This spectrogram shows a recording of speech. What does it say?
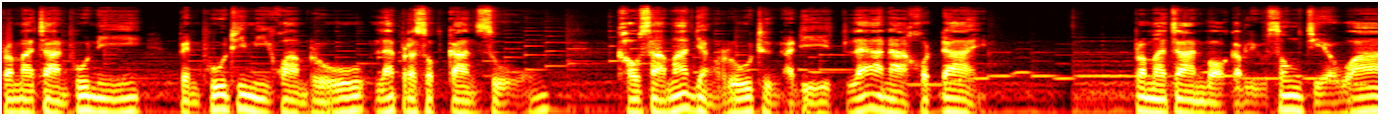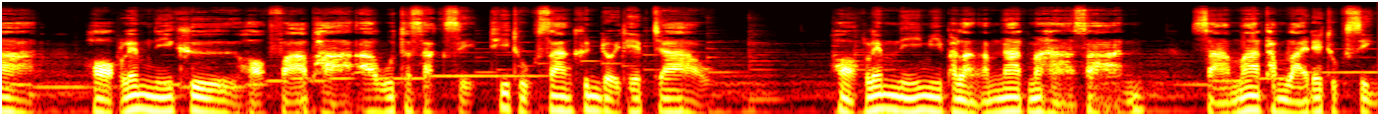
ประมาจารย์ผู้นี้เป็นผู้ที่มีความรู้และประสบการณ์สูง เขาสามารถอย่างรู้ถึงอดีตและอนาคตได้ ประมาจารย์บอกกับหลิวซ่งเจียว่า หอกเล่มนี้คือหอกฟ้าผ่าอาวุธศักดิ์สิทธิ์ที่ถูกสร้างขึ้นโดยเทพเจ้า หอกเล่มนี้มีพลังอำนาจมหาศาล สามารถทำลายได้ทุกสิ่ง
